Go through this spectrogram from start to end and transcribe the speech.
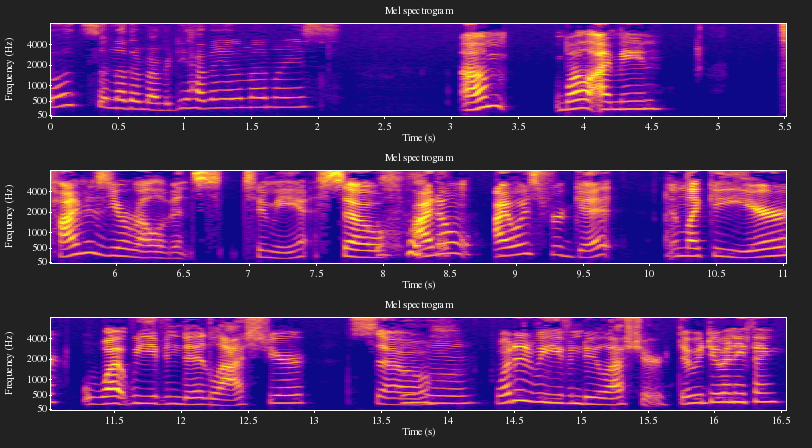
what's another memory? Do you have any other memories? Um, well, I mean, time is irrelevant to me, so I don't, I always forget in like a year what we even did last year. So, Mhm. what did we even do last year? Did we do anything?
